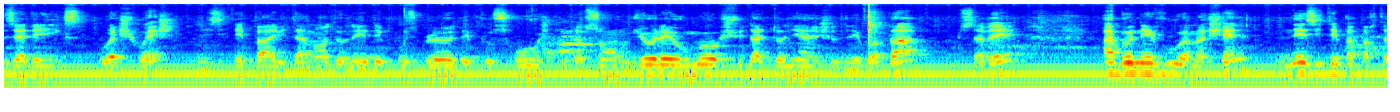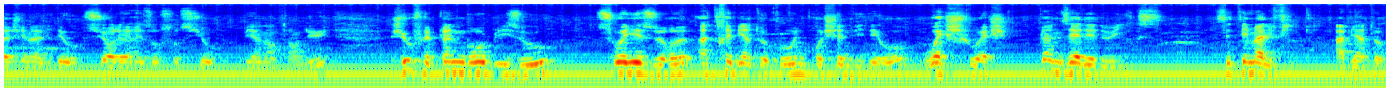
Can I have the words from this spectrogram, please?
ZDX, wesh wesh. N'hésitez pas évidemment à donner des pouces bleus, des pouces rouges. De toute façon, violet ou mauve, je suis daltonien, je ne les vois pas, vous savez. Abonnez-vous à ma chaîne. N'hésitez pas à partager ma vidéo sur les réseaux sociaux, bien entendu. Je vous fais plein de gros bisous. Soyez heureux. À très bientôt pour une prochaine vidéo. Wesh wesh, plein de Z et de X. C'était Maléfique. À bientôt.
